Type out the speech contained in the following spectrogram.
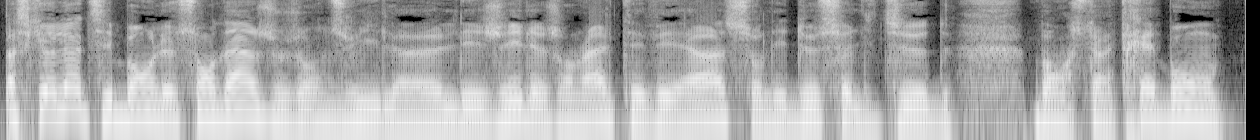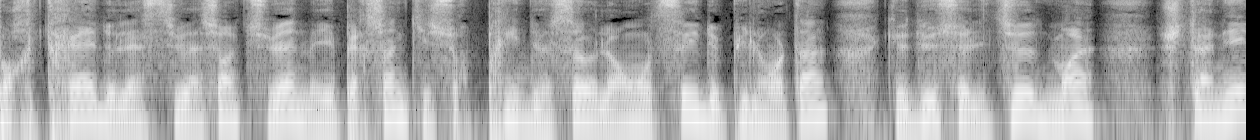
Parce que là, tu bon, le sondage aujourd'hui, léger, le journal TVA sur les deux solitudes, bon, c'est un très bon portrait de la situation actuelle, mais il n'y a personne qui est surpris de ça. Là. On sait depuis longtemps que deux solitudes, moi, je suis tanné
